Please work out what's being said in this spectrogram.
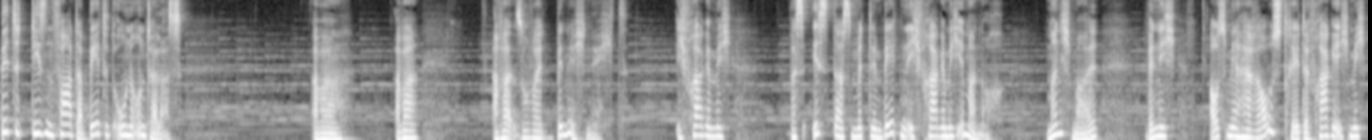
Bittet diesen Vater, betet ohne Unterlass. Aber, aber, aber so weit bin ich nicht. Ich frage mich, was ist das mit dem Beten? Ich frage mich immer noch. Manchmal, wenn ich aus mir heraustrete, frage ich mich,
